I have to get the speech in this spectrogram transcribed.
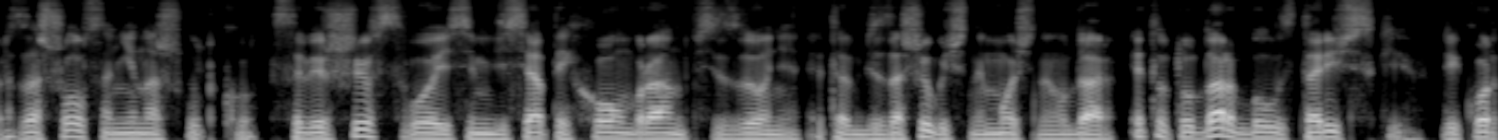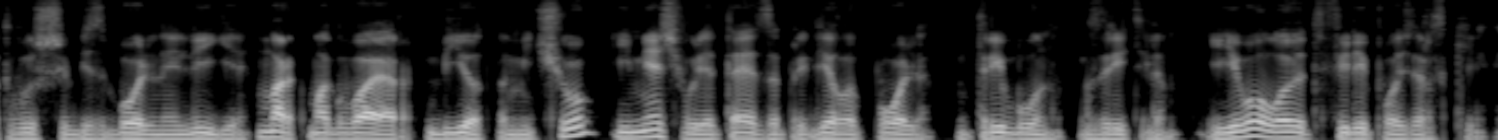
разошелся не на шутку, совершив свой 70-й хоумран в сезоне. Это безошибочный мощный удар. Этот удар был исторический, рекорд высшей бейсбольной лиги. Марк Магуайр бьет по мячу, и мяч вылетает за пределы поля на трибуну к зрителям. И его ловит Филипп Озерский.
